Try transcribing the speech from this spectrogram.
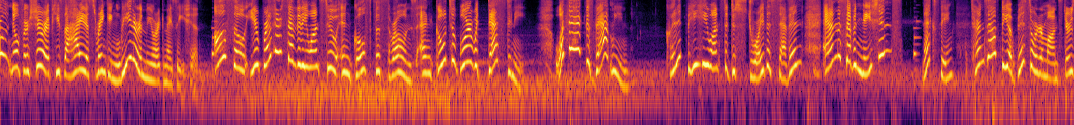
don't know for sure if he's the highest ranking leader in the organization. Also, your brother said that he wants to engulf the thrones and go to war with Destiny. What the heck does that mean? Could it be he wants to destroy the Seven and the Seven Nations? Next thing, turns out the Abyss Order monsters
